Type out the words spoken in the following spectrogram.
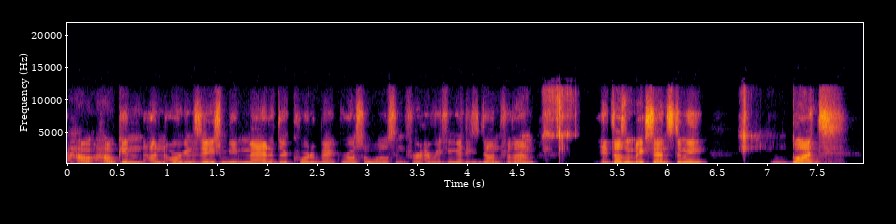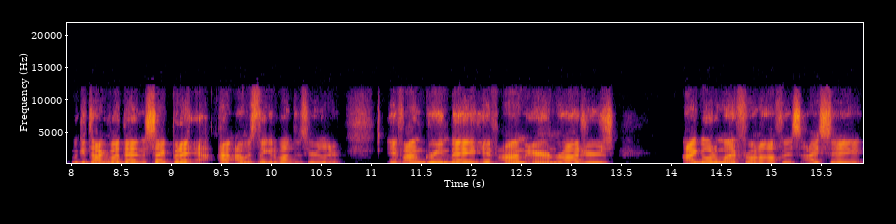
how how can an organization be mad at their quarterback Russell Wilson for everything that he's done for them? It doesn't make sense to me. Hmm. But we could talk about that in a sec. But I, I was thinking about this earlier. If I'm Green Bay, if I'm Aaron Rodgers, I go to my front office. I say,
